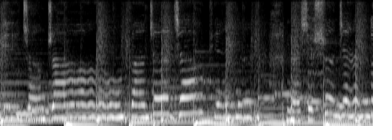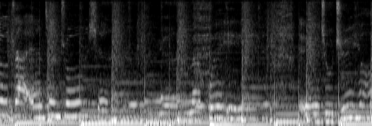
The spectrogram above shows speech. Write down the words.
一张张翻着照片，那些瞬间都在眼前出现，原来回忆也就只有。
